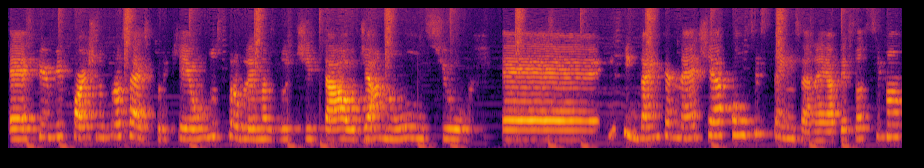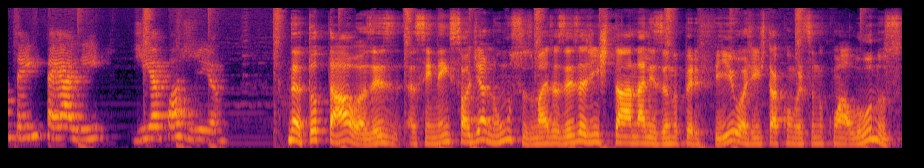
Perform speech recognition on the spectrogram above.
é, firme e forte no processo, porque um dos problemas do digital, de anúncio, é, enfim, da internet é a consistência, né? A pessoa se mantém em pé ali dia após dia. Não, total, às vezes, assim, nem só de anúncios, mas às vezes a gente está analisando o perfil, a gente está conversando com alunos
